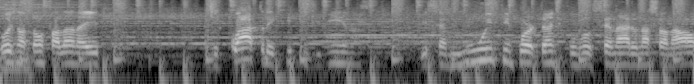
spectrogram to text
Hoje nós estamos falando aí de quatro equipes de Minas. Isso é muito importante para o cenário nacional.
